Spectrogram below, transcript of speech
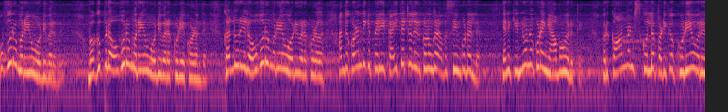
ஒவ்வொரு முறையும் ஓடி வருது. வகுப்பில் ஒவ்வொரு முறையும் ஓடி வரக்கூடிய குழந்தை. கல்லூரியில் ஒவ்வொரு முறையும் ஓடி வரக்கூடிய அந்த குழந்தைக்கு பெரிய கைத்தட்டல் இருக்கணுங்கிற அவசியம் கூட இல்லை. எனக்கு இன்னொன்று கூட ஞாபகம் இருக்குது ஒரு கான்வென்ட் ஸ்கூலில் படிக்கக்கூடிய ஒரு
